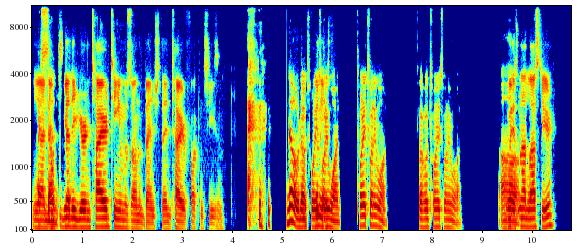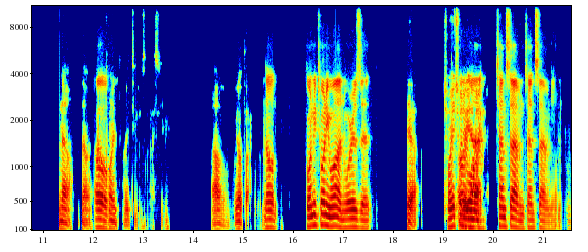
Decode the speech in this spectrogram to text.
Yeah, don't forget that your entire team was on the bench the entire fucking season. No, no, Which 2021. 2021. Talk about 2021. Wait, it's Um, not last year? no, no. Oh. 2022 was last year. Um, we don't talk about. No, 2021. Where is it? Yeah, 2021 Oh, yeah. 10-7, 10-7, yeah.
